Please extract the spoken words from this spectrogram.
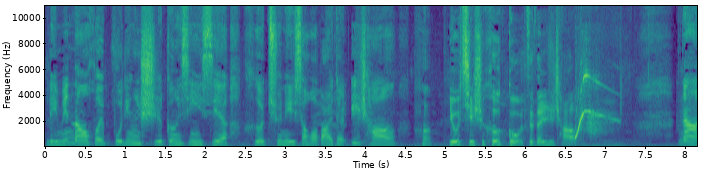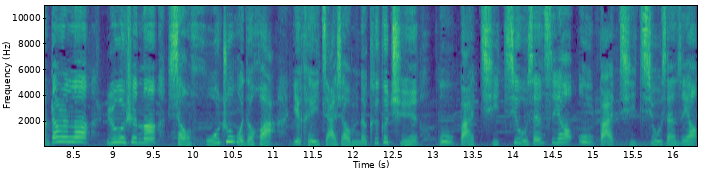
里面呢会不定时更新一些和群里小伙伴的日常，哼，尤其是和狗子的日常。那当然了，如果说呢想活捉我的话，也可以加一下我们的 QQ 群五八七七五三四幺五八七七五三四幺。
